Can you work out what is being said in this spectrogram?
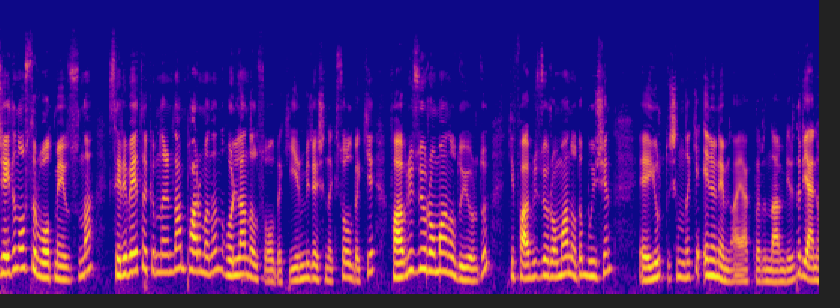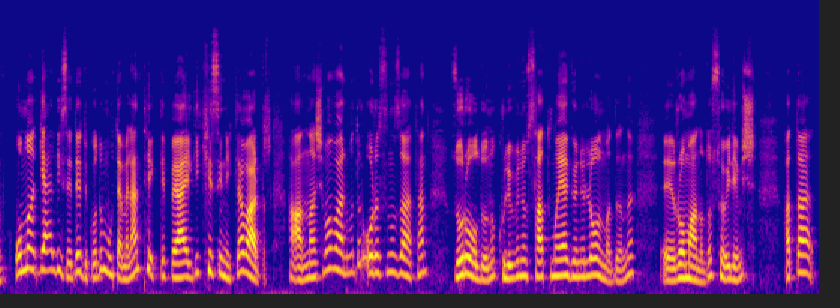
Jadon Osterwold mevzusuna. Serie B takımlarından Parma'nın Hollandalı sol beki, 21 yaşındaki sol beki Fabrizio Romano duyurdu. Ki Fabrizio Romano da bu işin e, yurt dışındaki en önemli ayaklarından biridir. Yani ona geldiyse dedikodu muhtemelen teklif veya ilgi kesinlikle vardır. Ha anlaşma var mıdır? Orasının zaten zor olduğunu, kulübünün satmaya gönüllü olmadığını e, Romano da söylemiş. Hatta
